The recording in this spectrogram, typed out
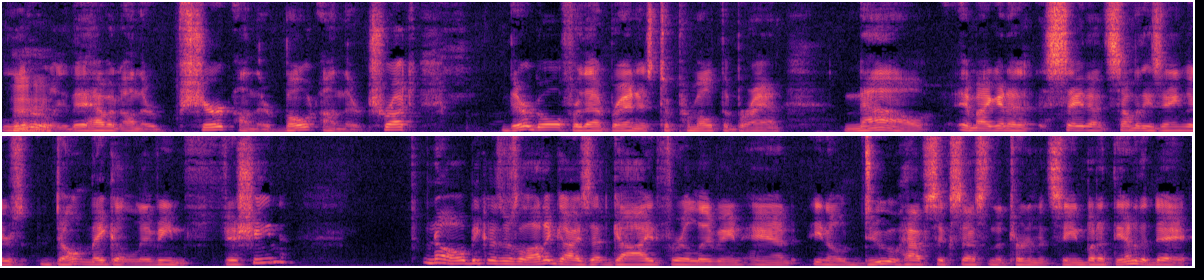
Mm-hmm. Literally, they have it on their shirt, on their boat, on their truck. Their goal for that brand is to promote the brand. Now, am I going to say that some of these anglers don't make a living fishing? No, because there's a lot of guys that guide for a living and, you know, do have success in the tournament scene. But at the end of the day,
